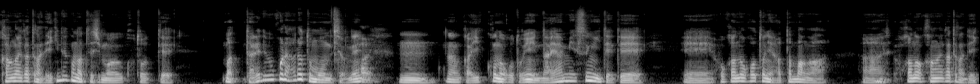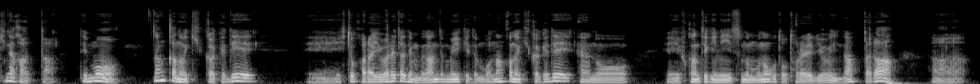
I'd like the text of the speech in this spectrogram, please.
考え方ができなくなってしまうことって、まあ、誰でもこれあると思うんですよね。はい。うん。なんか一個のことに悩みすぎてて、えー他のことに頭が、あー他の考え方ができなかった。でも、なんかのきっかけで、えー人から言われたでも何でもいいけども、なんかのきっかけで、あの、えー俯瞰的にその物事を捉えるようになったら、あー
